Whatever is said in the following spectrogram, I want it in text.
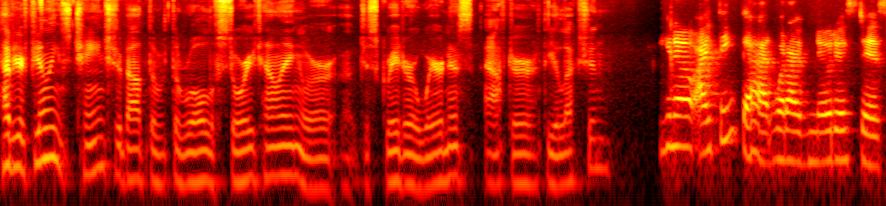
Have your feelings changed about the, the role of storytelling or uh, just greater awareness after the election? You know, I think that what I've noticed is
